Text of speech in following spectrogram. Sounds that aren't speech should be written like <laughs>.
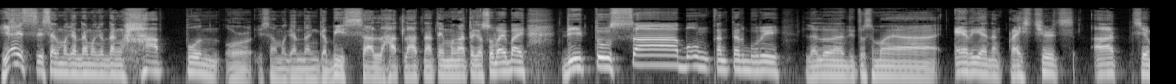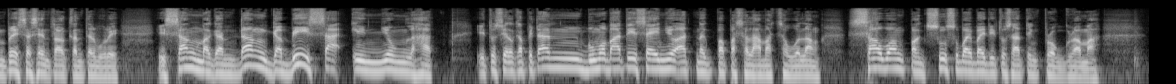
Yes, isang magandang magandang hapon or isang magandang gabi sa lahat-lahat natin mga taga-subaybay dito sa buong Canterbury, lalo na dito sa mga area ng Christchurch at siyempre sa Central Canterbury. Isang magandang gabi sa inyong lahat. Ito si El Capitan bumabati sa inyo at nagpapasalamat sa walang sawang pagsusubaybay dito sa ating programa.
